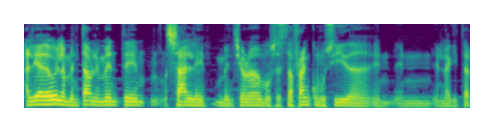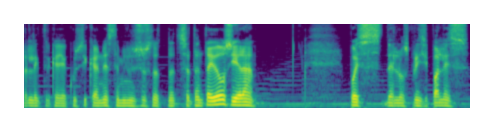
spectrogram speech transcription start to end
Al día de hoy, lamentablemente, sale, mencionábamos, está Franco Musida en, la guitarra eléctrica y acústica en este 1972 y era pues de los principales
